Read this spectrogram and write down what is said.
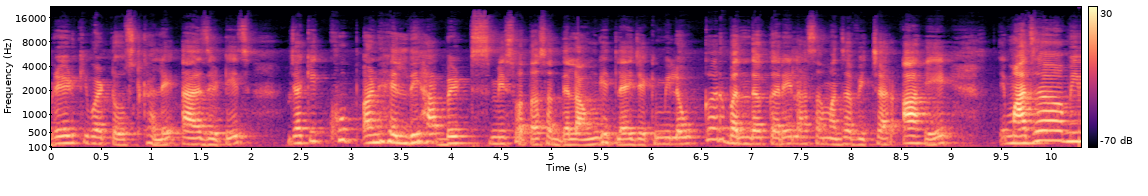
ब्रेड किंवा टोस्ट खाल्ले ॲज इट इज ज्या की खूप अनहेल्दी हॅबिट्स मी स्वतः सध्या लावून घेतल्या आहे ज्या की मी लवकर बंद करेल असा माझा विचार आहे. माझं मी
